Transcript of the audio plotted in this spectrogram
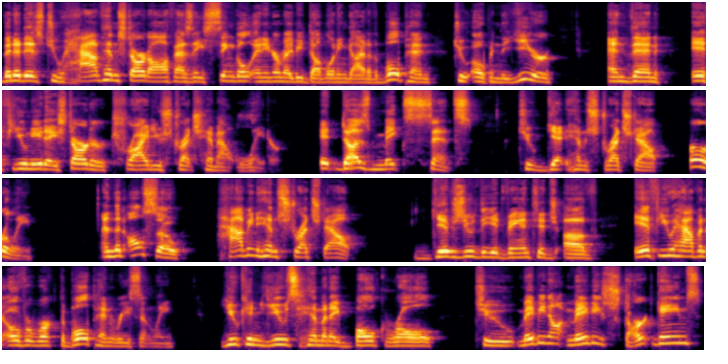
than it is to have him start off as a single inning or maybe double inning guy to the bullpen to open the year and then if you need a starter, try to stretch him out later. It does make sense to get him stretched out early. And then also having him stretched out gives you the advantage of if you haven't overworked the bullpen recently, you can use him in a bulk role to maybe not maybe start games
